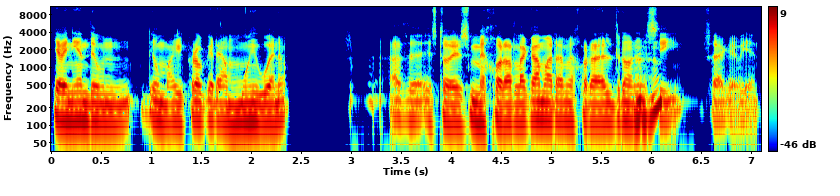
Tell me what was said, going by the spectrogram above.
ya venían de un, de un Mavic Pro que era muy bueno esto es mejorar la cámara, mejorar el dron en sí. O sea que bien.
